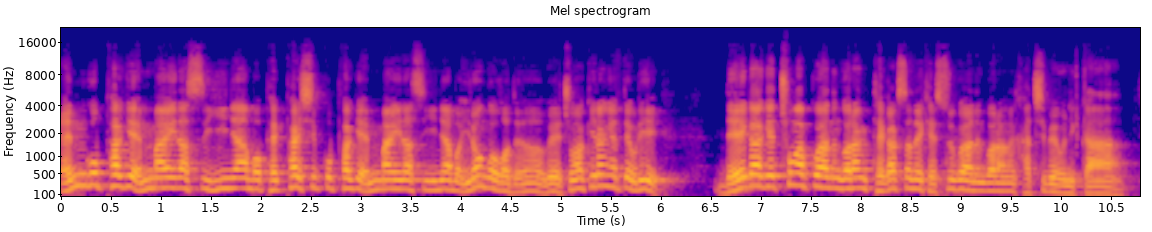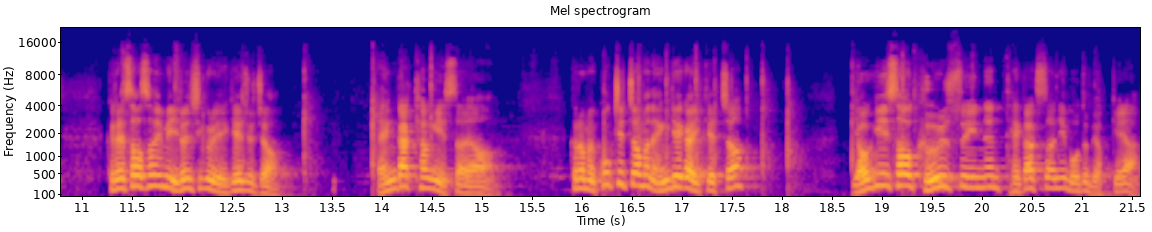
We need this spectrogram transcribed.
n 곱하기 n-2냐 뭐 180 곱하기 n-2냐 뭐 이런 거거든. 왜? 중학교 1학년 때 우리 내각의 총합 구하는 거랑 대각선의 개수 구하는 거랑을 같이 배우니까. 그래서 선생님이 이런 식으로 얘기해 주죠. n각형이 있어요. 그러면 꼭지점은 n개가 있겠죠? 여기서 그을 수 있는 대각선이 모두 몇 개야?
